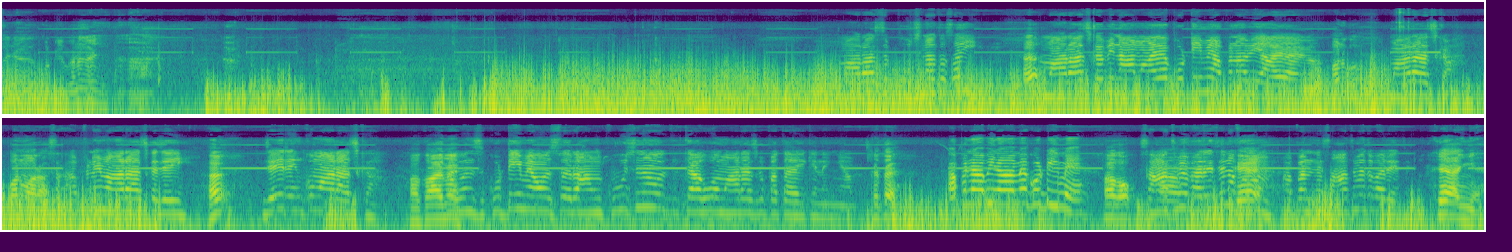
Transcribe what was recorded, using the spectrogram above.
जगह कुटी बन गई महाराज से पूछना तो सही है महाराज का भी नाम आया कुटी में अपना भी आया आएगा कौन को? महाराज का। कौन मारा अपने महाराज का जय। है? जय रिंकू महाराज का। हाँ में? कुटी में उस राम पूछना क्या हुआ महाराज को पता है कि नहीं आप अपना भी नाम है कुटी में। हाँ साथ में भरे थे ना क्या? अपन ने साथ में तो भरे थे। क्या आई है?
